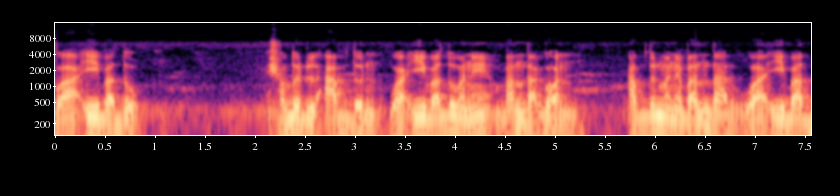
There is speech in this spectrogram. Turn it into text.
ওয়া ইবাদু শব্দ আব্দুন। ওয়া ইবাদু মানে বান্দাগণ। আব্দুন মানে বান্দার ওয়া ইবাদ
